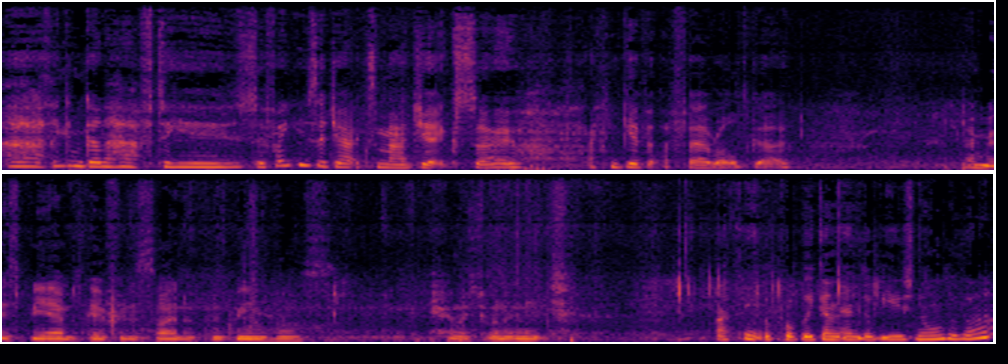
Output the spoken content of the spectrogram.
I think I'm gonna have to use, if I use a Jack's Magic so I can give it a fair old go. I must be able to go through the side of the greenhouse. How much do you want in each? I think we're probably gonna end up using all of that.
